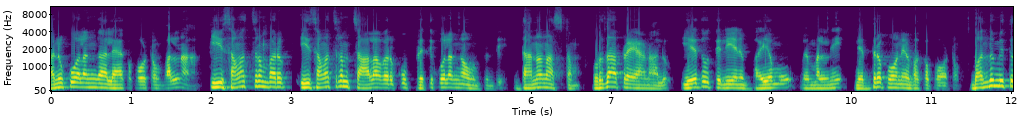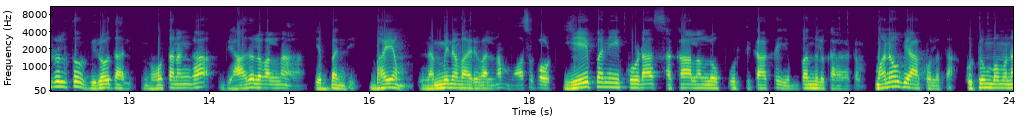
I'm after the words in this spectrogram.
అనుకూలంగా లేకపోవటం వలన ఈ సంవత్సరం వరకు ఈ సంవత్సరం చాలా వరకు ప్రతికూలంగా ఉంటుంది. ధన నష్టం వృధా ప్రయాణాలు ఏదో తెలియని భయము మిమ్మల్ని నిద్రపోనివ్వకపోవటం బంధుమిత్రులతో విరోధాలు నూతనంగా వ్యాధుల వలన ఇబ్బంది భయం నమ్మిన వారి వలన మోసపోవటం ఏ పని కూడా సకాలంలో పూర్తి కాక ఇబ్బందులు కలగటం మనోవ్యాకులత కుటుంబమున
